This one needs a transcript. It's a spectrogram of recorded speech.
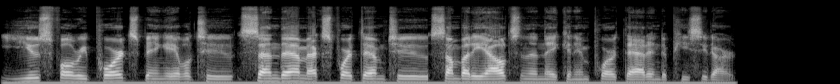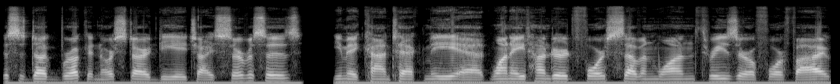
useful reports, being able to send them, export them to somebody else, and then they can import that into PCDART. This is Doug Brook at Northstar DHI Services. You may contact me at 1-800-471-3045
